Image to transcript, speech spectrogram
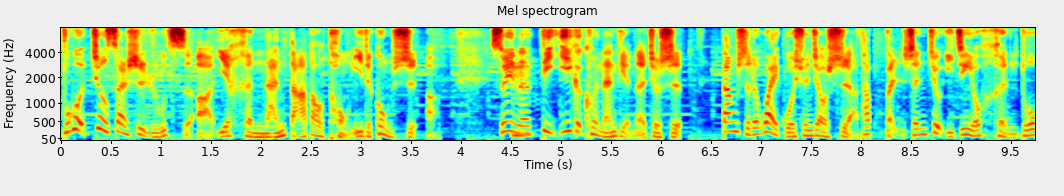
不过就算是如此啊，也很难达到统一的共识啊。所以呢，第一个困难点呢，就是当时的外国宣教士啊，他本身就已经有很多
